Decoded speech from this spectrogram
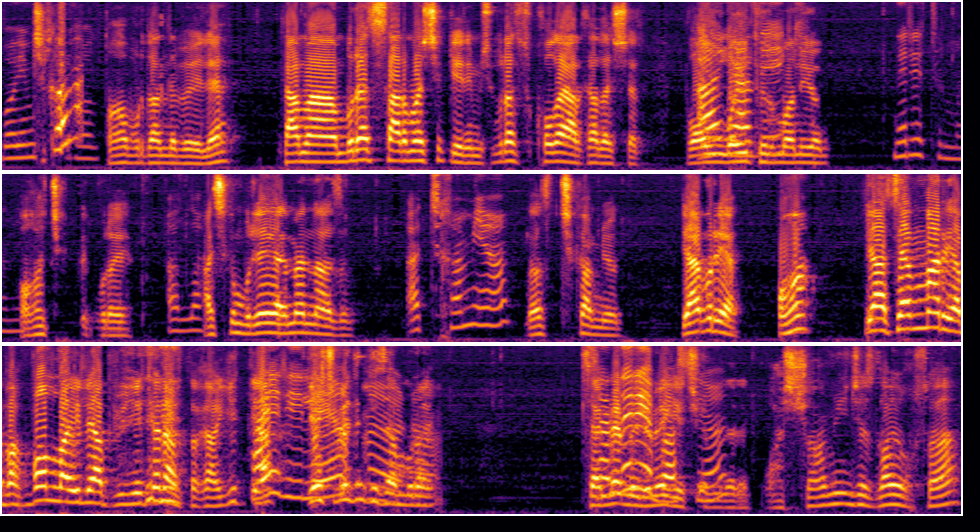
Boyum Çıkar. küçük oldu. Aha buradan da böyle. Tamam burası sarmaşık yeriymiş. Burası kolay arkadaşlar. Vallahi geldik. tırmanıyorum. Nereye tırmanıyor? Aha çıktık buraya. Allah. Aşkım buraya gelmen lazım. Aa, çıkamıyorum. Nasıl çıkamıyorsun? Gel buraya. Aha. Ya sen var ya bak vallahi ile yapıyorsun. Yeter artık ha. Git ya. Hayır hile Geçmedin ki sen yapmıyorum. buraya. Sen, Sen ben nereye bölüme geçiyorum ya? bilerek. Aşağı mı ineceğiz la yoksa?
